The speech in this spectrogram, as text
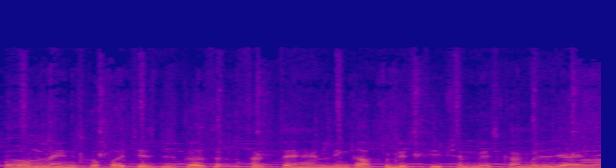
तो ऑनलाइन इसको परचेज भी कर सकते हैं। लिंक आपको डिस्क्रिप्शन में इसका मिल जाएगा।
